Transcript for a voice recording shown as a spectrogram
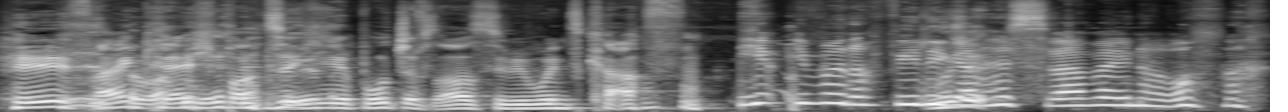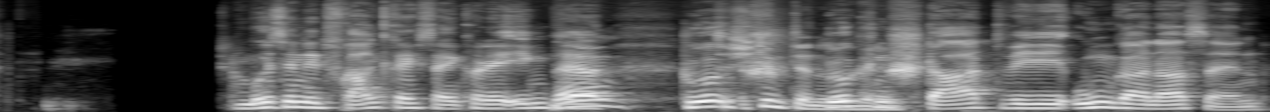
hey, Frankreich baut sich ihre Botschaft aus, wir wollen es kaufen. I- Immer noch billiger ja- als Server in Europa. Muss ja nicht Frankreich sein, kann ja irgendein Naja, Dur ja wie Ungarn auch sein.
